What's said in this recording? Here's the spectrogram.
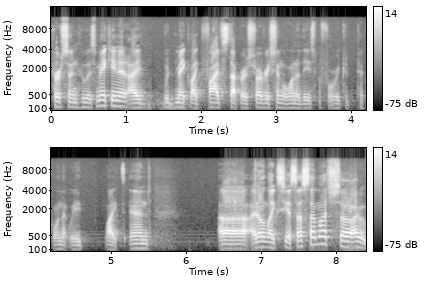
person who was making it, I would make like five steppers for every single one of these before we could pick one that we liked. And uh, I don't like CSS that much, so I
